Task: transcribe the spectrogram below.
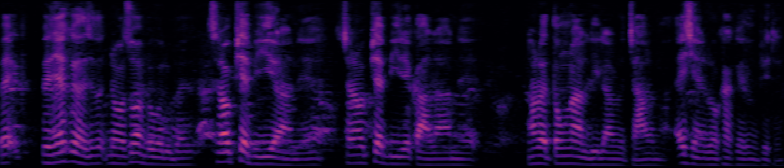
ဘယ်ဘယ်ရက်ကကျွန်တော်ဆိုပြောလို့ပဲခြေထောက်ဖြတ်ပြီးရတာနဲ့ခြေထောက်ဖြတ်ပြီးတဲ့ကာလနဲ့နောက်ထပ်3လ4လတော့ကြားတော့မှအဲ့ရှင်တော့ခက်ခဲဆုံးဖြစ်တယ်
